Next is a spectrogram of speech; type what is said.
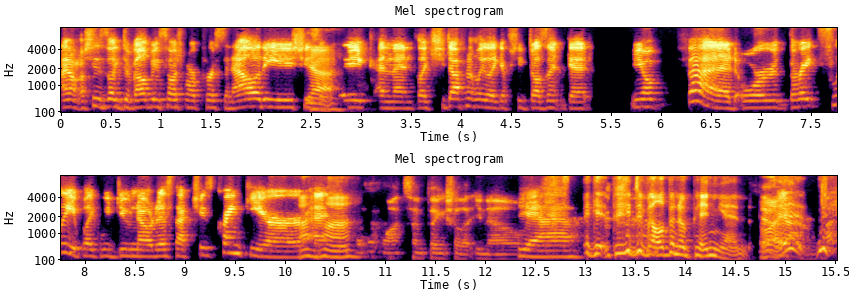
I don't know, she's like developing so much more personality. She's Yeah. awake. And then like she definitely like if she doesn't get, you know, fed or the right sleep, like we do notice that she's crankier. uh-huh. doesn't want something, she'll let you know. yeah. They, get- they develop an opinion. Yeah. What?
